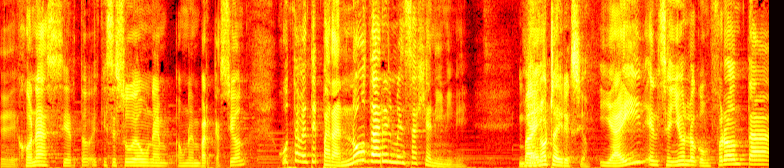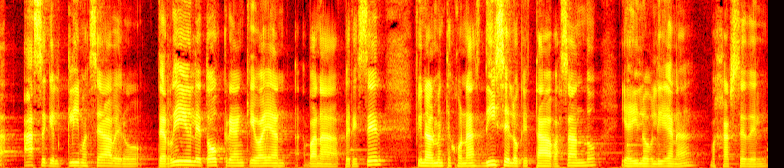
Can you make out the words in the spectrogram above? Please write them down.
eh, Jonás, ¿cierto? Es que se sube a una, a una embarcación justamente para no dar el mensaje a Nínive. Va Y en ahí- otra dirección. Y ahí el Señor lo confronta, hace que el clima sea pero terrible, todos crean que vayan, van a perecer. Finalmente Jonás dice lo que estaba pasando y ahí lo obligan a bajarse del...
